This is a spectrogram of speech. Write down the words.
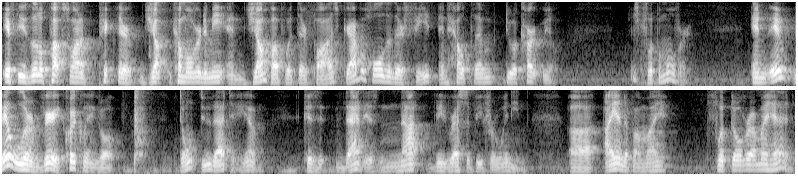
if these little pups want to pick their jump, come over to me and jump up with their paws, grab a hold of their feet and help them do a cartwheel. Just flip them over. And they, they'll learn very quickly and go don't do that to him because that is not the recipe for winning. Uh, i end up on my flipped over on my head.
